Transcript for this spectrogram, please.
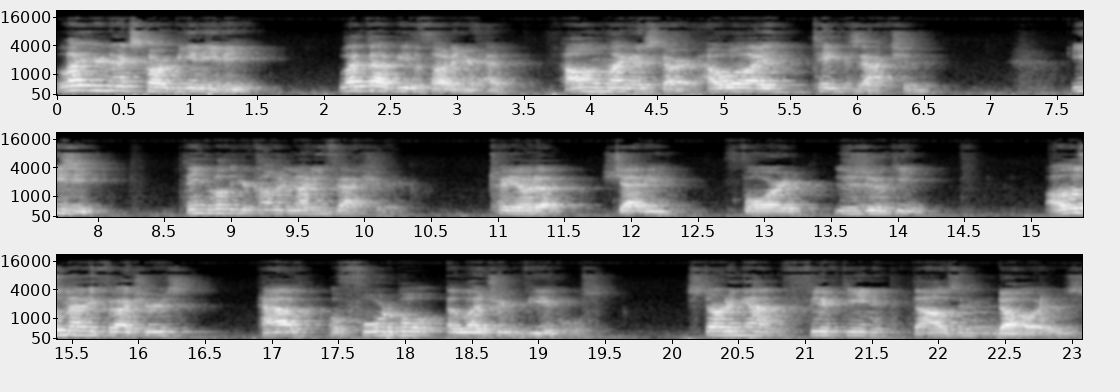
Let your next car be an EV. Let that be the thought in your head. How am I going to start? How will I take this action? Easy. Think about your common manufacturer. Toyota, Chevy, Ford, Suzuki. All those manufacturers have affordable electric vehicles starting at $15,000.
